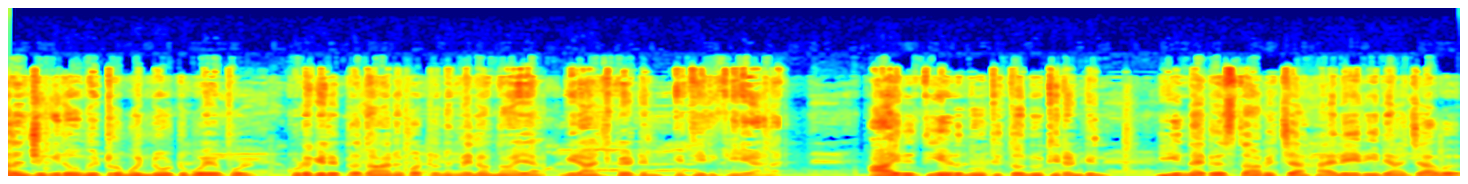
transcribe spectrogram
നാലഞ്ച് കിലോമീറ്റർ മുന്നോട്ട് പോയപ്പോൾ കുടകിലെ പ്രധാന പട്ടണങ്ങളിലൊന്നായ വിരാജ്പേട്ടിൽ എത്തിയിരിക്കുകയാണ്. ആയിരത്തി എഴുന്നൂറ്റി തൊണ്ണൂറ്റി രണ്ടിൽ ഈ നഗരം സ്ഥാപിച്ച ഹലേരി രാജാവ്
